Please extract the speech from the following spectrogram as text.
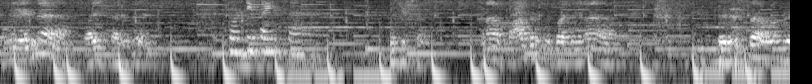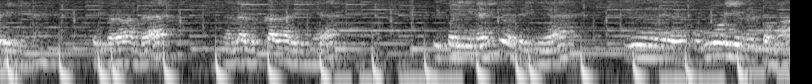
உங்களுக்கு என்ன வயசு ஆகுது டுவெண்ட்டி ஃபைவ் சார். ஆனால் பார்க்கறதுக்கு பார்த்தீங்கன்னா பெருசாக வளர்ந்துருக்கீங்க சரி பரவாயில்ல. நல்ல லுக்காக தான் இருக்கீங்க. இப்போ நீங்கள் நடிக்க வந்திருக்கீங்க. இது உங்களுடைய விருப்பமா?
